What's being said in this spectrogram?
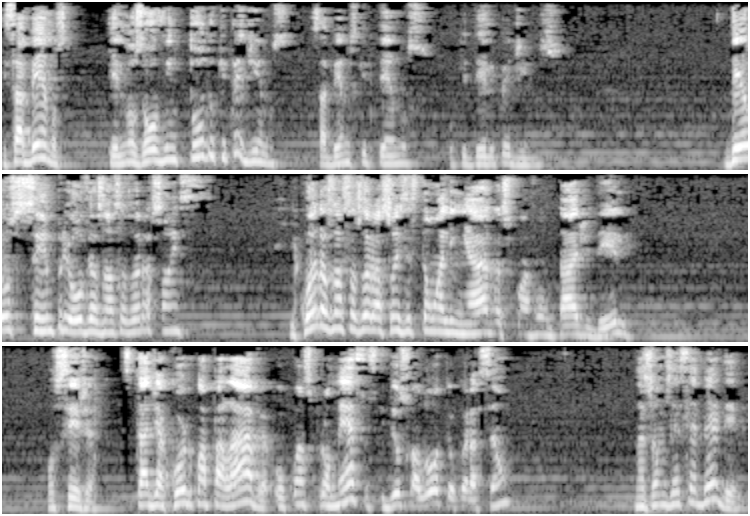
E sabemos que Ele nos ouve em tudo o que pedimos. Sabemos que temos o que dele pedimos. Deus sempre ouve as nossas orações. E quando as nossas orações estão alinhadas com a vontade dele, ou seja, está de acordo com a palavra ou com as promessas que Deus falou ao teu coração, nós vamos receber dele.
